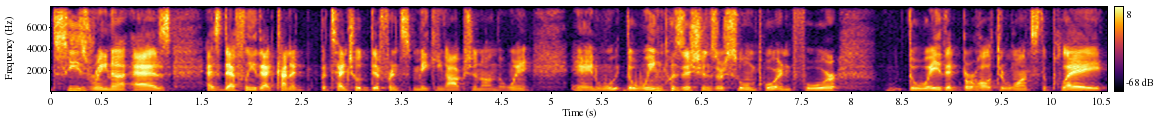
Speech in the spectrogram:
sees Reyna as as definitely that kind of potential difference making option on the wing, and w- the wing positions are so important for the way that Berhalter wants to play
